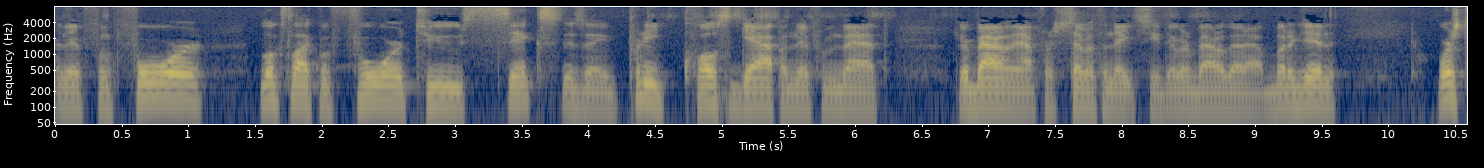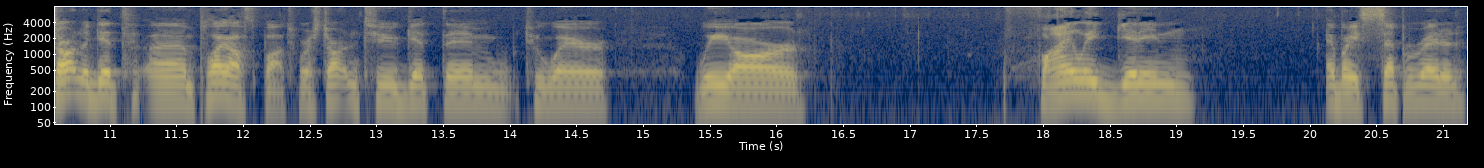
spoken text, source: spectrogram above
And then from four, looks like with four to six, there's a pretty close gap. And then from that, you're battling out for seventh and eighth seed. They're going to battle that out. But again, we're starting to get um, playoff spots. We're starting to get them to where we are finally getting everybody separated.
